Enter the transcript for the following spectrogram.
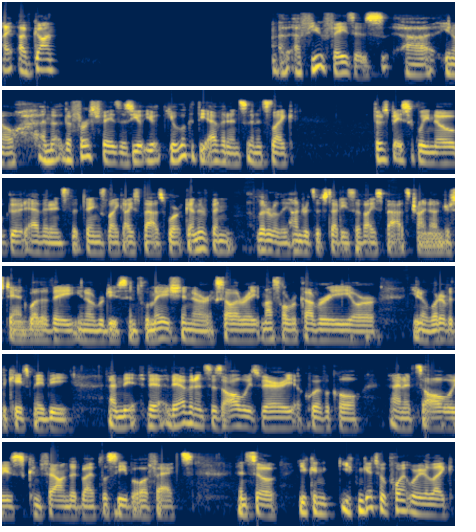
I, have gone a, a few phases. Uh, you know, and the, the first phase is you, you you look at the evidence, and it's like there's basically no good evidence that things like ice baths work. And there have been literally hundreds of studies of ice baths trying to understand whether they, you know, reduce inflammation or accelerate muscle recovery or, you know, whatever the case may be. And the, the, the evidence is always very equivocal and it's always confounded by placebo effects. And so you can you can get to a point where you're like,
